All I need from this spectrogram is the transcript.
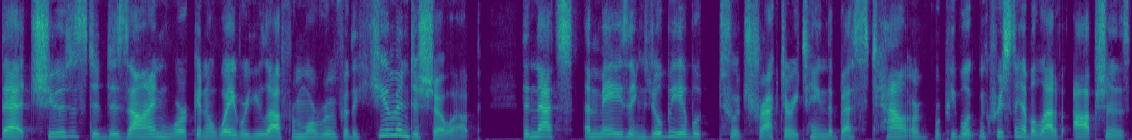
that chooses to design work in a way where you allow for more room for the human to show up, then that's amazing. You'll be able to attract and retain the best talent, or where people increasingly have a lot of options,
